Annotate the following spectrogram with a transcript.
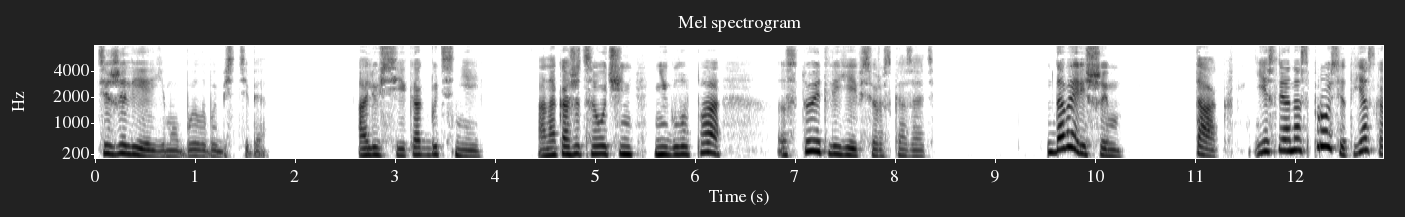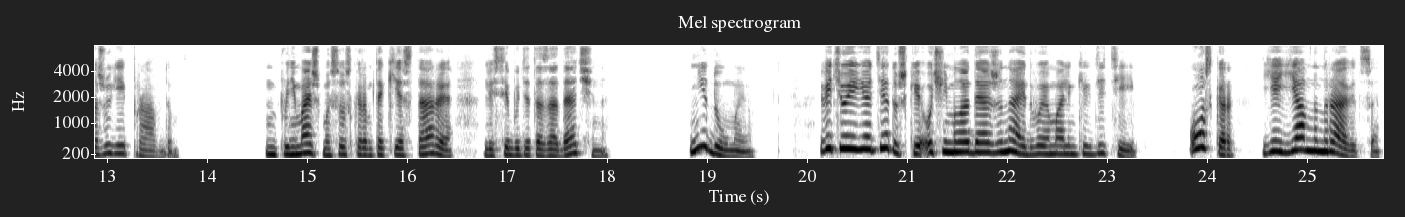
тяжелее ему было бы без тебя». «А Люси, как быть с ней? Она, кажется, очень неглупа. Стоит ли ей все рассказать?» «Давай решим», так, если она спросит, я скажу ей правду. Ну, понимаешь, мы с Оскаром такие старые, Люси будет озадачена. Не думаю. Ведь у ее дедушки очень молодая жена и двое маленьких детей. Оскар ей явно нравится,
